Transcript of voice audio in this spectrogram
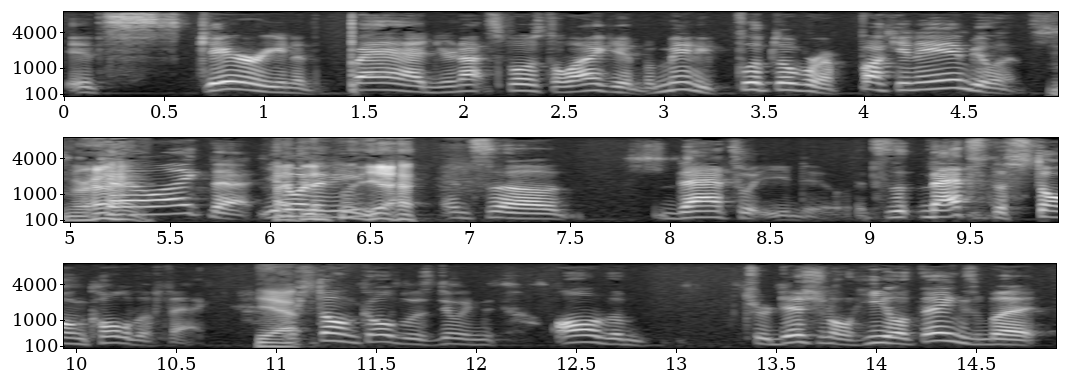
it's scary and it's bad. You're not supposed to like it, but man, he flipped over a fucking ambulance. Right. Kind of like that. You know I what I mean? yeah. And so that's what you do. It's the, that's the Stone Cold effect. Yeah. Where Stone Cold was doing all the traditional heel things, but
